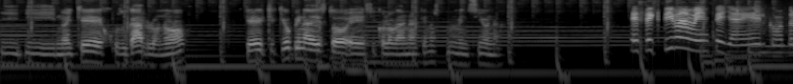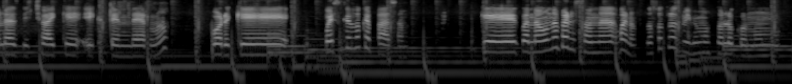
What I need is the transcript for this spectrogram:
y, no hay que juzgarlo, ¿no? ¿Qué, qué, opina de esto, eh, psicóloga Ana? ¿Qué nos menciona? Efectivamente, Yael, como tú lo has dicho, hay que extender, ¿no? Porque, pues, ¿qué es lo que pasa? Que cuando una persona, bueno, nosotros vivimos solo con un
